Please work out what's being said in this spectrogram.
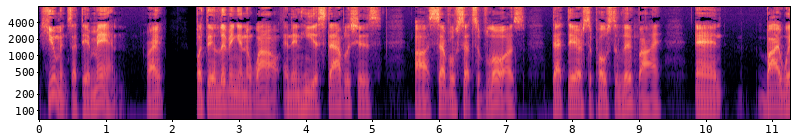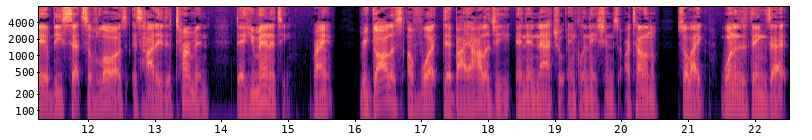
humans, that they're man, right? But they're living in the wild. And then he establishes uh, several sets of laws that they're supposed to live by. And by way of these sets of laws is how they determine their humanity, right? regardless of what their biology and their natural inclinations are telling them. So like one of the things that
